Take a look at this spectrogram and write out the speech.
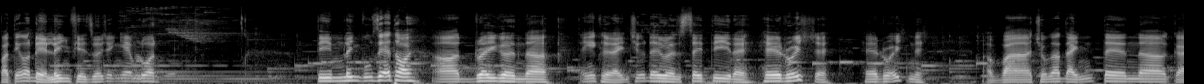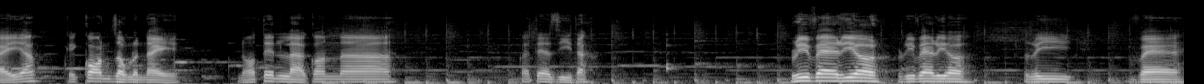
Và tiếp còn để link phía dưới cho anh em luôn. Tìm link cũng dễ thôi. Uh, Dragon uh, anh em thử đánh chữ Dragon City này Heroic này Heroic này. Uh, và chúng ta đánh tên uh, cái uh, cái con rồng lần này. Nó tên là con uh, cái tên là gì ta? Riveria Riveria Riveria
